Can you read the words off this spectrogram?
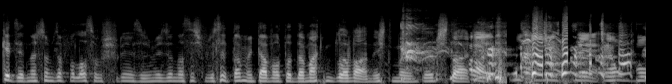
Quer dizer, nós estamos a falar sobre experiências, mas a nossa experiência também está à volta da máquina de lavar neste momento. Estou a gostar. Olha, é, é um bom.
